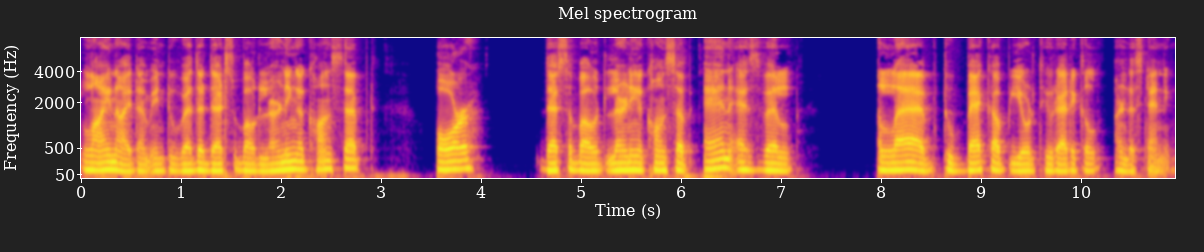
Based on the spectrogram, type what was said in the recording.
line item into whether that's about learning a concept or that's about learning a concept and as well a lab to back up your theoretical understanding.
